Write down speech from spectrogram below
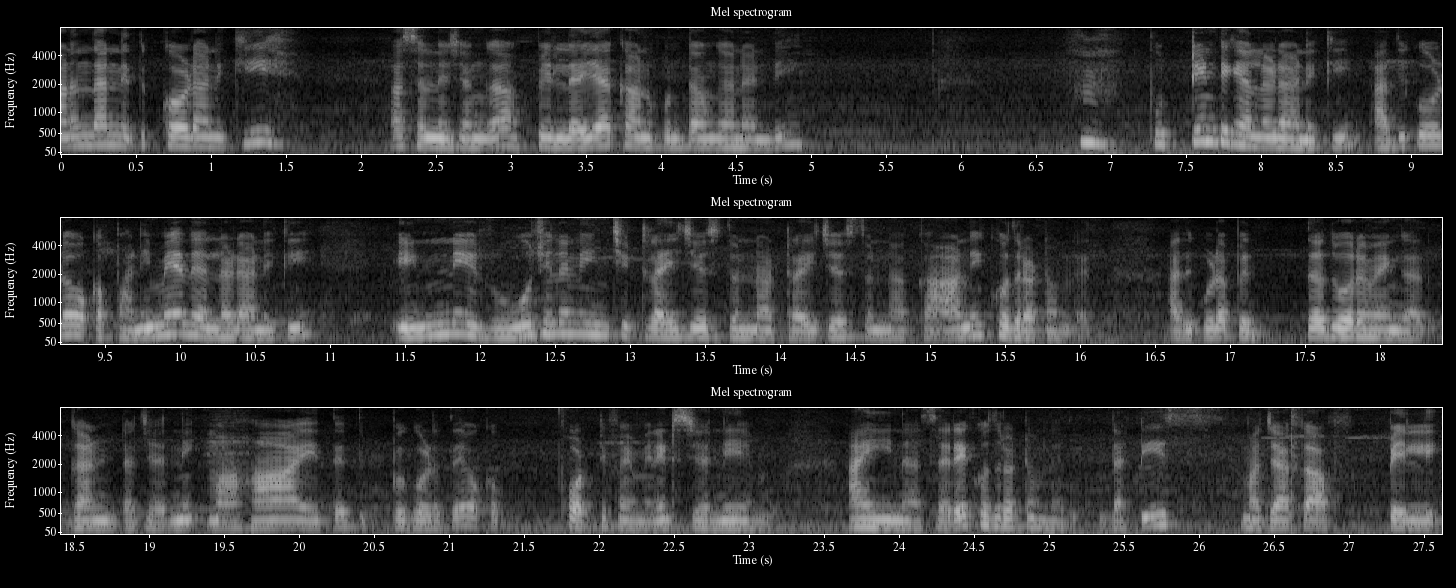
ఆనందాన్ని ఎత్తుక్కోవడానికి అసలు నిజంగా పెళ్ళయ్యాక అనుకుంటాం కానండి పుట్టింటికి వెళ్ళడానికి అది కూడా ఒక పని మీద వెళ్ళడానికి ఎన్ని రోజుల నుంచి ట్రై చేస్తున్నా ట్రై చేస్తున్నా కానీ కుదరటం లేదు. అది కూడా పెద్ద దూరమేం కాదు. గంట జర్నీ. మహా అయితే తిప్పి కొడితే ఒక ఫార్టీ ఫైవ్ మినిట్స్ జర్నీ ఏమో. అయినా సరే కుదరటం లేదు. దట్ ఈస్ మజాక్ ఆఫ్ పెళ్ళి.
